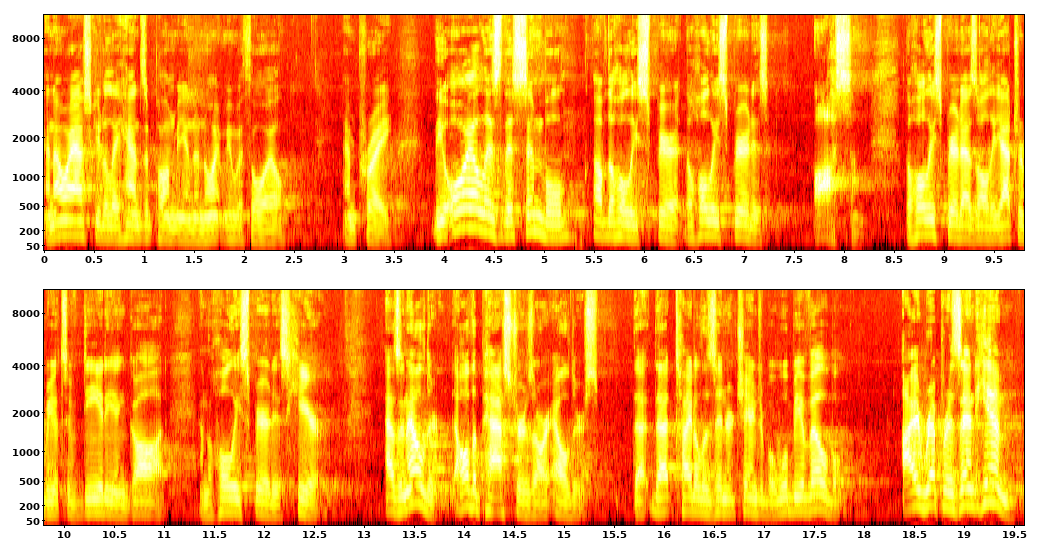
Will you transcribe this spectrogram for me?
And now I ask you to lay hands upon me and anoint me with oil and pray. The oil is the symbol of the Holy Spirit. The Holy Spirit is awesome. The Holy Spirit has all the attributes of deity and God, and the Holy Spirit is here. As an elder, all the pastors are elders. That, that title is interchangeable, will be available. I represent him.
